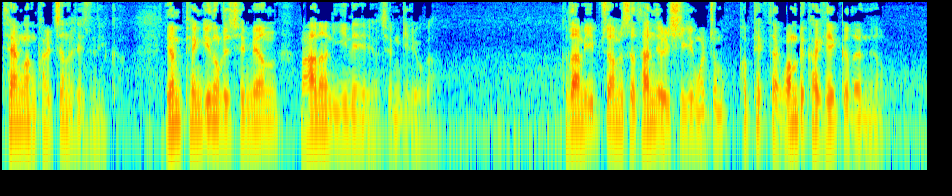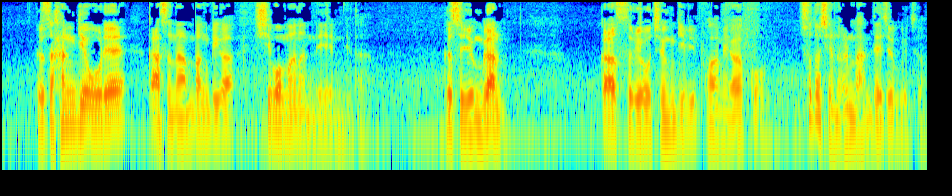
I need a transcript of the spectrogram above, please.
태양광 발전을 해주니까. 연평균으로 치면 만 원 이내예요, 전기료가. 그 다음에 입주하면서 단열 시경을 좀 퍼펙트하게, 완벽하게 했거든요. 그래서 한겨울에 가스 난방비가 15만 원 내외입니다. 그래서 연간 가스료, 전기비 포함해갖고 수도세는 얼마 안 되죠, 그죠?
